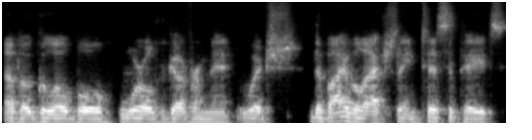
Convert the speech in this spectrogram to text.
of a global world government, which the Bible actually anticipates.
